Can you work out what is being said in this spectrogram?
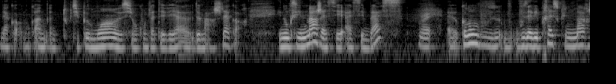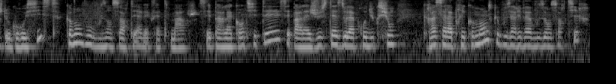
D'accord, donc un, tout petit peu moins euh, si on compte la TVA de marge, d'accord. Et donc c'est une marge assez, assez basse. Ouais. Euh, comment vous, vous avez presque une marge de grossiste? Comment vous vous en sortez avec cette marge? C'est par la quantité? C'est par la justesse de la production grâce à la précommande que vous arrivez à vous en sortir?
